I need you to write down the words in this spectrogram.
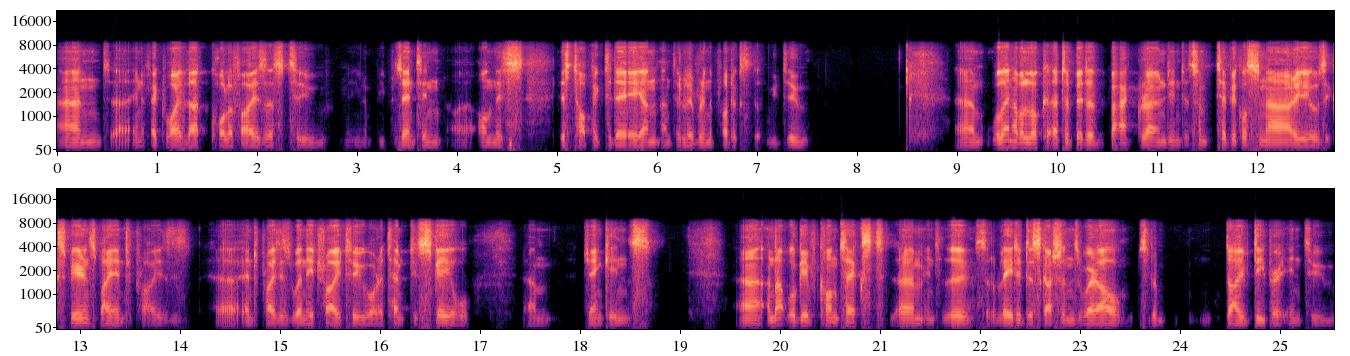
and uh, in effect why that qualifies us to you know, be presenting uh, on this, this topic today and, and, delivering the products that we do. Um, we'll then have a look at a bit of background into some typical scenarios experienced by enterprises, uh, enterprises when they try to or attempt to scale um, Jenkins. Uh, and that will give context um, into the sort of later discussions where I'll sort of dive deeper into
